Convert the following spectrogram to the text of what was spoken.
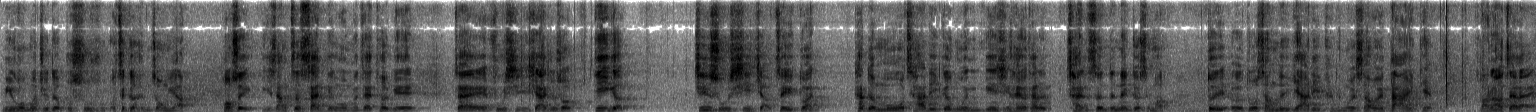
你有没有觉得不舒服？哦，这个很重要。好，所以以上这三点，我们再特别再复习一下，就是说，第一个，金属细角这一段，它的摩擦力跟稳定性，还有它的产生的那个什么，对耳朵上的压力可能会稍微大一点。好，然后再来，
